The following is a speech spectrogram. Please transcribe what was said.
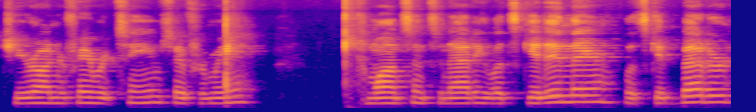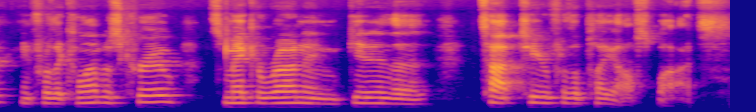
cheer on your favorite team. So for me, come on, Cincinnati, let's get in there, let's get better. And for the Columbus crew, let's make a run and get in the top tier for the playoff spots.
